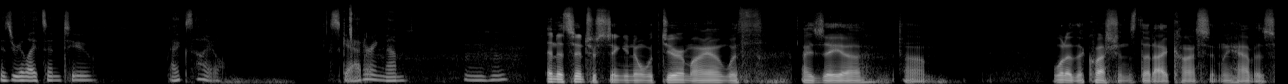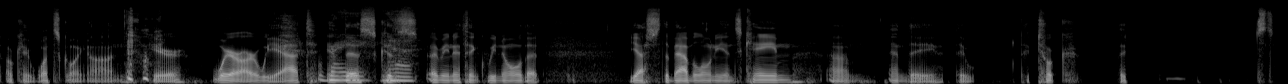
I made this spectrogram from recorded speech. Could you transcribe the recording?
Israelites into exile, scattering them. Mm-hmm. And it's interesting, you know, with Jeremiah, with Isaiah. Um, one of the questions that I constantly have is, okay, what's going on here? Where are we at in this? Right, yeah. Because I mean, I think we know that yes, the Babylonians came um, and they they they took they s-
